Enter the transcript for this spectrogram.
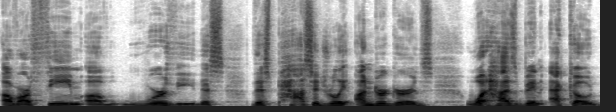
of our theme of worthy, this, this passage really undergirds what has been echoed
